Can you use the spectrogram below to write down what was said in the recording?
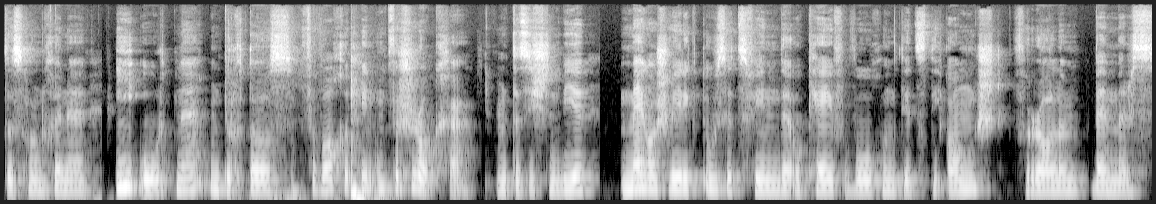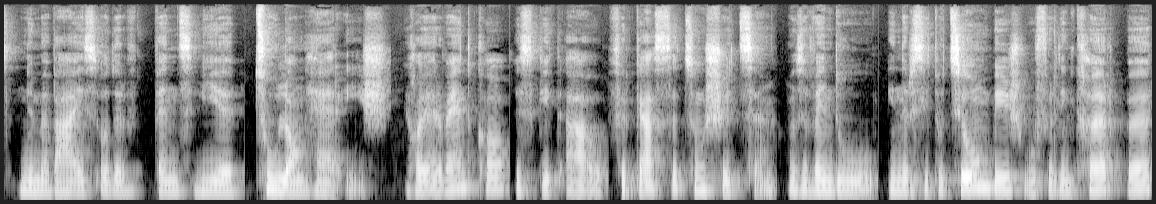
das einordnen und durch das verwacht bin und verschrocken. Und das ist dann wie mega schwierig herauszufinden, okay, von wo kommt jetzt die Angst, vor allem wenn man es nicht mehr weiß oder wenn es wie zu lang her ist. Ich habe ja erwähnt, es gibt auch Vergessen zum Schützen. Also wenn du in einer Situation bist, wo für deinen Körper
